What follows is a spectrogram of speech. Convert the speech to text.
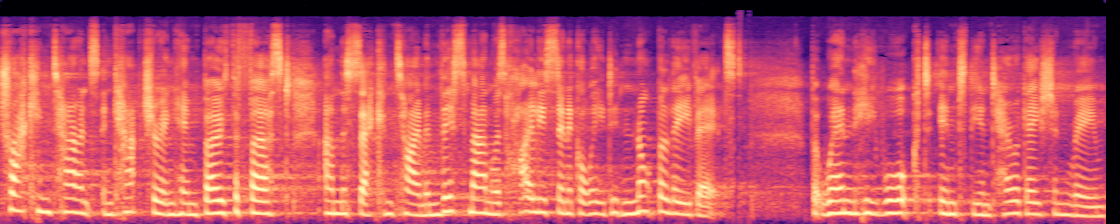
tracking Tarrants and capturing him both the first and the second time. And this man was highly cynical. He did not believe it. But when he walked into the interrogation room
